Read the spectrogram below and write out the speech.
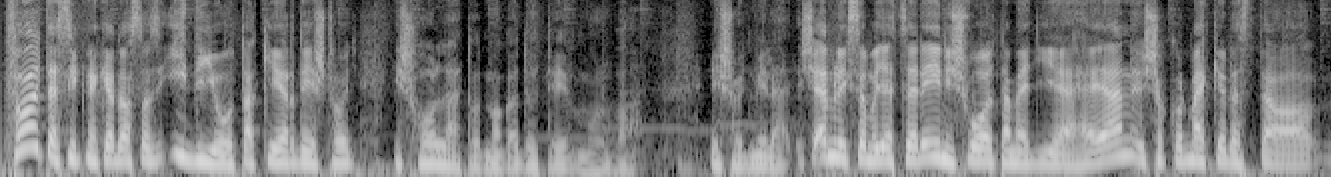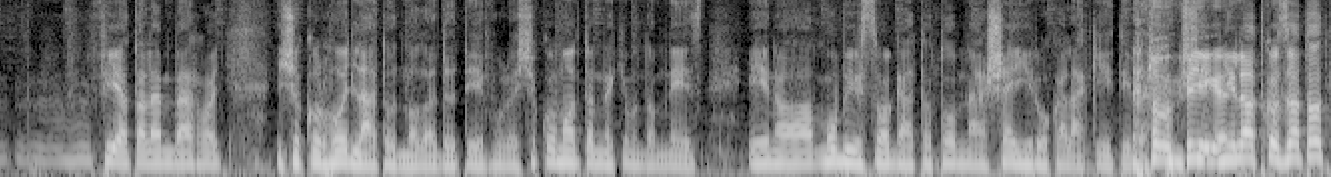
fölteszik neked azt az idióta kérdést, hogy és hol látod magad öt év múlva? És hogy mi lehet. És emlékszem, hogy egyszer én is voltam egy ilyen helyen, és akkor megkérdezte a fiatal ember, hogy és akkor hogy látod magad öt év múlva? És akkor mondtam neki, mondom, nézd, én a mobil szolgáltatómnál se írok alá két éves nyilatkozatot,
